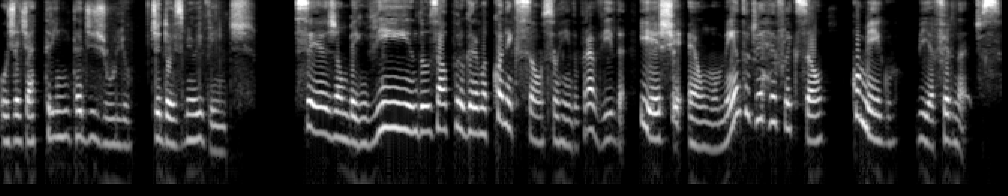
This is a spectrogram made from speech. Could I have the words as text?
hoje é dia 30 de julho de 2020. Sejam bem-vindos ao programa Conexão Sorrindo para a Vida e este é um momento de reflexão comigo, Bia Fernandes.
